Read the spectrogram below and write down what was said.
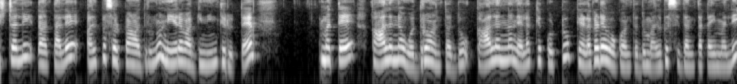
ಇಷ್ಟರಲ್ಲಿ ತಲೆ ಅಲ್ಪ ಸ್ವಲ್ಪ ಆದ್ರೂ ನೇರವಾಗಿ ನಿಂತಿರುತ್ತೆ. ಮತ್ತು ಕಾಲನ್ನು ಒದರೋ ಅಂಥದ್ದು, ಕಾಲನ್ನು ನೆಲಕ್ಕೆ ಕೊಟ್ಟು ಕೆಳಗಡೆ ಹೋಗುವಂಥದ್ದು ಮಲಗಿಸಿದಂಥ ಟೈಮಲ್ಲಿ.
